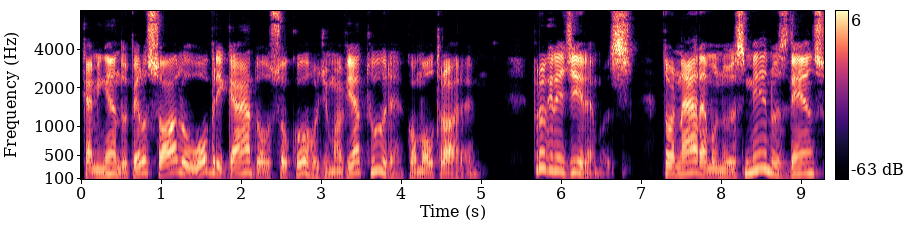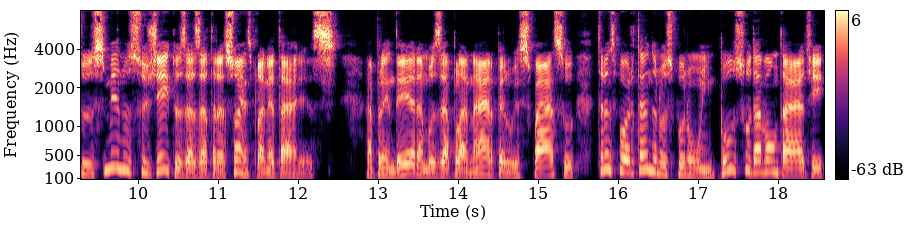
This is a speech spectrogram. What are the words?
caminhando pelo solo obrigado ao socorro de uma viatura, como outrora. Progredíramos. Tornáramos-nos menos densos, menos sujeitos às atrações planetárias aprendêramos a planar pelo espaço, transportando-nos por um impulso da vontade,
